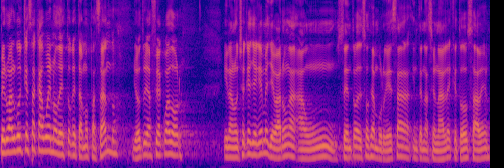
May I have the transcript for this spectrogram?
Pero algo hay que sacar bueno de esto que estamos pasando. Yo otro día fui a Ecuador y la noche que llegué me llevaron a, a un centro de esos de hamburguesas internacionales que todos saben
